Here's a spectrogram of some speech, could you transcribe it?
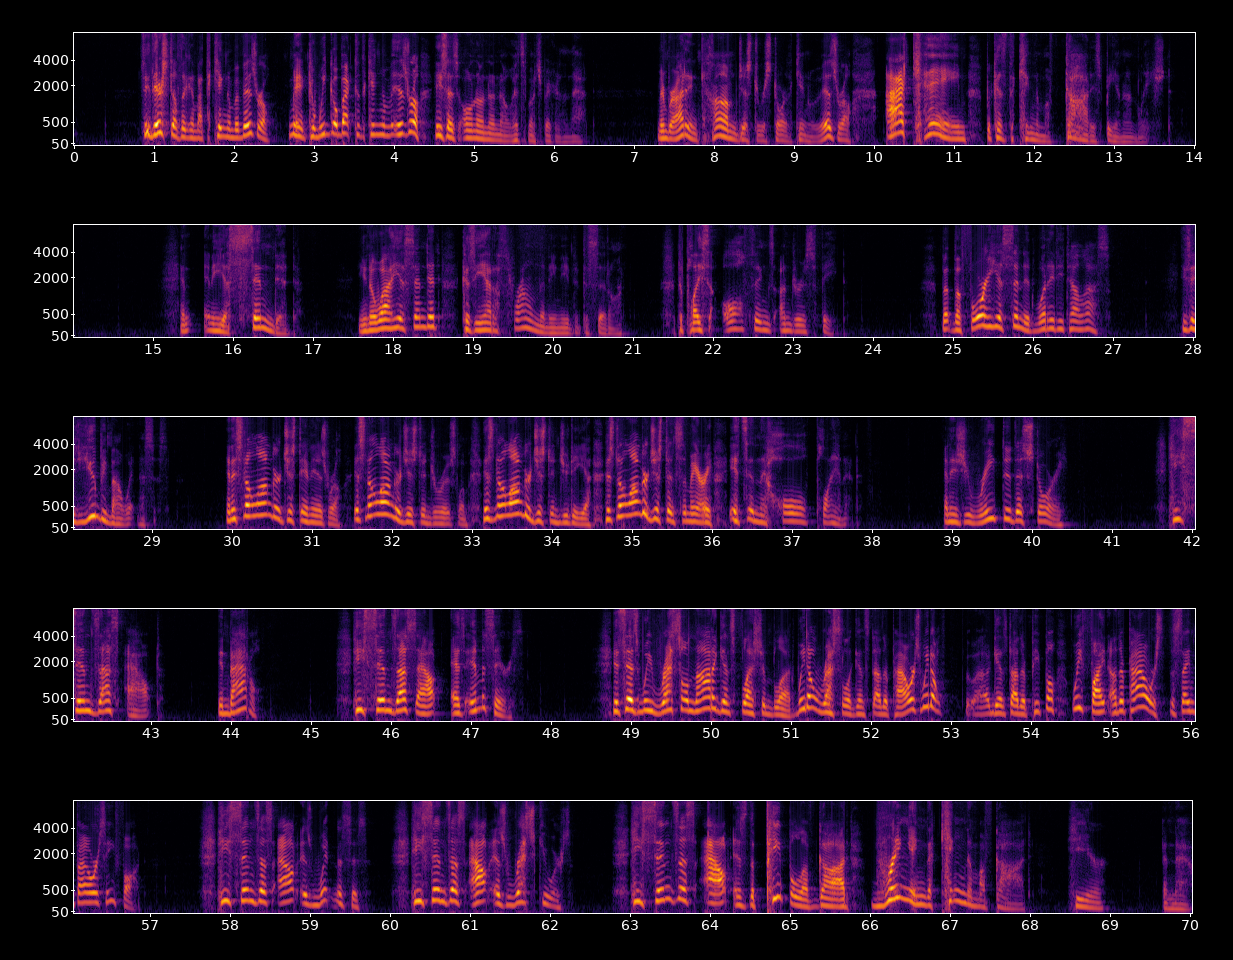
See, they're still thinking about the kingdom of Israel. Man, can we go back to the kingdom of Israel? He says, Oh, no, no, no. It's much bigger than that. Remember, I didn't come just to restore the kingdom of Israel. I came because the kingdom of God is being unleashed. And, and he ascended. You know why he ascended? Because he had a throne that he needed to sit on, to place all things under his feet. But before he ascended, what did he tell us? He says, You be my witnesses. And it's no longer just in Israel. It's no longer just in Jerusalem. It's no longer just in Judea. It's no longer just in Samaria. It's in the whole planet. And as you read through this story, he sends us out in battle. He sends us out as emissaries. It says we wrestle not against flesh and blood. We don't wrestle against other powers. We don't Uh, against other people, we fight other powers, the same powers he fought. He sends us out as witnesses. He sends us out as rescuers. He sends us out as the people of God, bringing the kingdom of God here and now.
